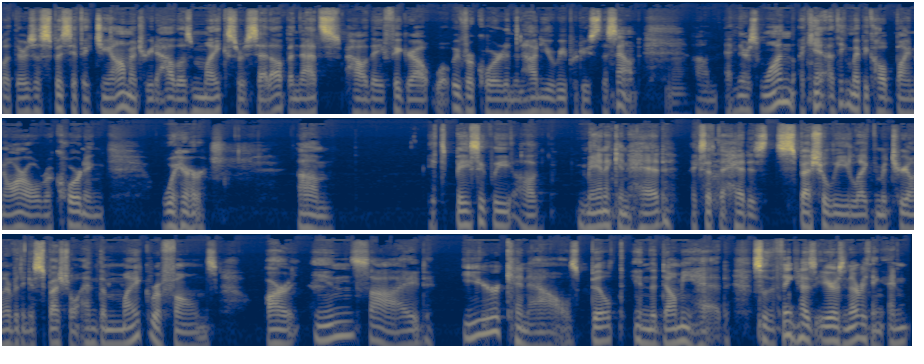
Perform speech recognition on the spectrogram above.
but there's a specific geometry to how those mics are set up and that's how they figure out what we've recorded and then how do you reproduce the sound Mm. um, and there's one i can't i think it might be called binaural recording where um, it's basically a mannequin head except the head is specially like the material and everything is special and the microphones are inside ear canals built in the dummy head. So the thing has ears and everything. And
